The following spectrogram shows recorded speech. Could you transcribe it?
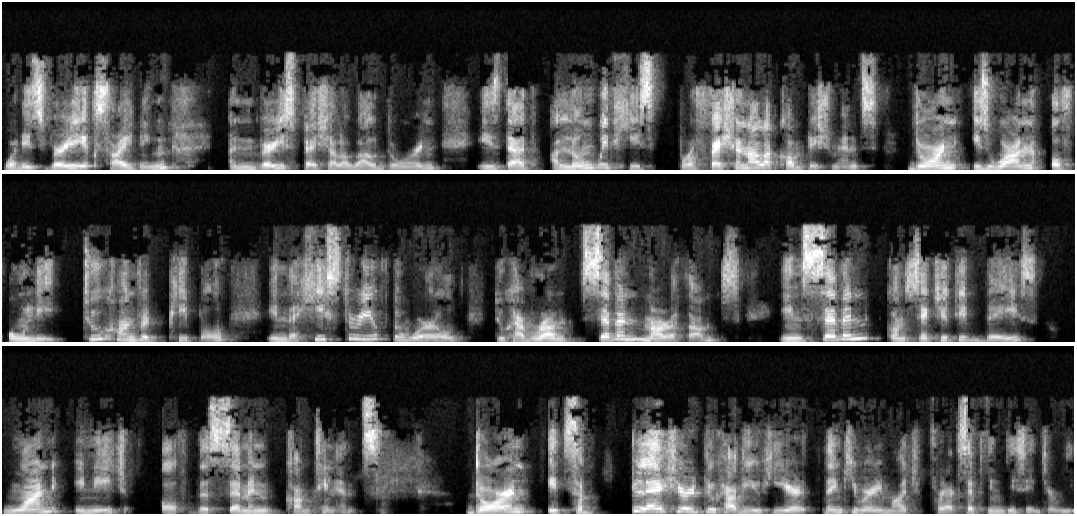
what is very exciting and very special about Dorn is that along with his professional accomplishments, Dorn is one of only 200 people in the history of the world to have run seven marathons in seven consecutive days, one in each of the seven continents. Dorn, it's a pleasure to have you here. Thank you very much for accepting this interview.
